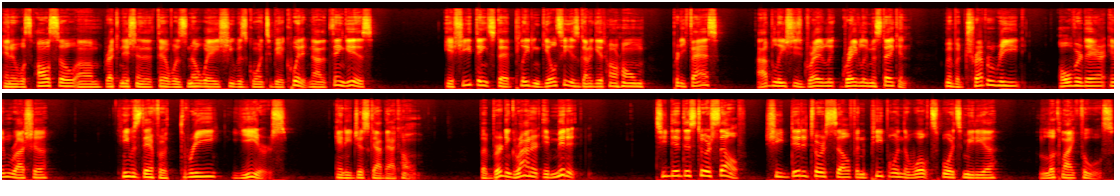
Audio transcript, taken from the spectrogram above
And it was also um, recognition that there was no way she was going to be acquitted. Now, the thing is, if she thinks that pleading guilty is going to get her home pretty fast, I believe she's gravely, gravely mistaken. Remember, Trevor Reed over there in Russia, he was there for three years and he just got back home. But Brittney Griner admitted she did this to herself. She did it to herself, and the people in the woke sports media look like fools.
